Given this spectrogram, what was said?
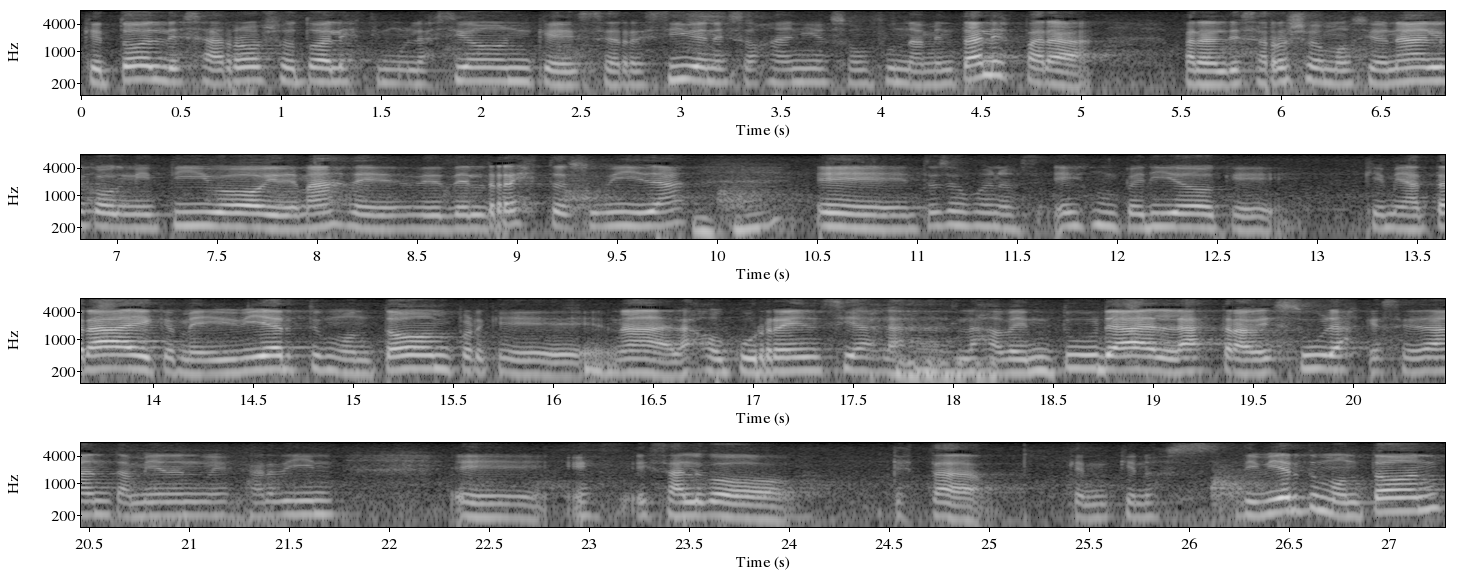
que todo el desarrollo, toda la estimulación que se recibe en esos años son fundamentales para, para el desarrollo emocional, cognitivo y demás del resto de su vida. Eh, entonces, bueno, es un periodo que, que me atrae, que me divierte un montón, porque nada, las ocurrencias, las, aventuras, las travesuras que se dan también en el jardín, eh, es, algo que, está, que, nos divierte un montón.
